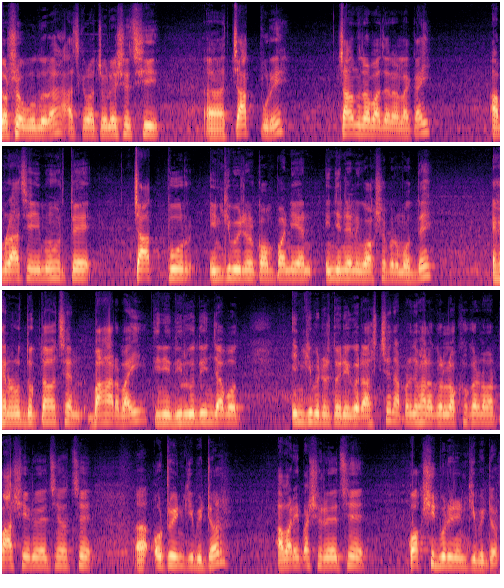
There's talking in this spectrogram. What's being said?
দর্শক বন্ধুরা, আজকে আমরা চলে এসেছি চাঁদপুরে চান্দ্রা বাজার এলাকায়। আমরা আছি এই মুহূর্তে Chandpur incubator company and engineering ওয়ার্কশপের মধ্যে। এখানের উদ্যোক্তা হচ্ছেন বাহার ভাই। তিনি দীর্ঘদিন যাবৎ ইনকিউবেটর তৈরি করে আসছেন। আপনারা ভালো করে লক্ষ্য করেন, আমার পাশেই রয়েছে হচ্ছে অটো ইনকিউবেটর আমার এই পাশে রয়েছে ককশিট বডির ইনকিউবেটর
